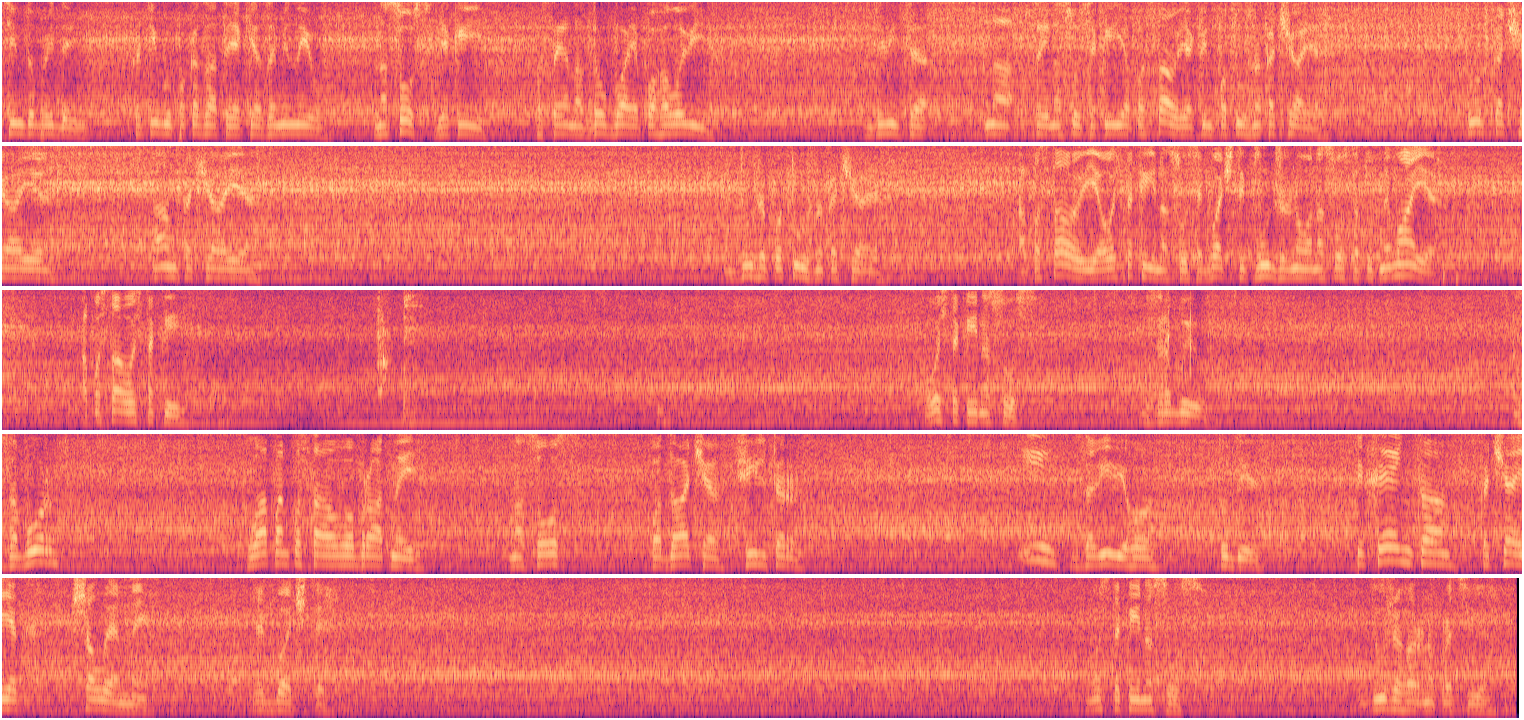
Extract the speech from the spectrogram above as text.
Всім добрий день. Хотів би показати, як я замінив насос, який постійно довбає по голові. Дивіться на цей насос, який я поставив, як він потужно качає. Тут качає, там качає. Дуже потужно качає. А поставив я ось такий насос. Як бачите, плунжерного насоса тут немає. А поставив ось такий. Ось такий насос. Зробив забор. Клапан поставив обратний. Насос, подача, фільтр і завів його туди. Тихенько, качає як шалений, як бачите. Ось такий насос. Дуже гарно працює.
